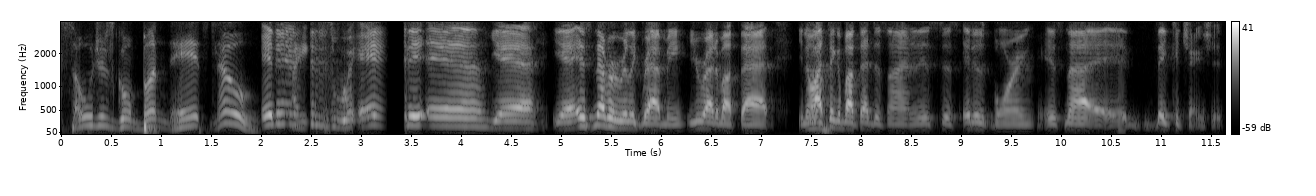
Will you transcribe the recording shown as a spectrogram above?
soldiers going button heads. No, it is. Like, it, it, uh, yeah, yeah. It's never really grabbed me. You're right about that. You know, I think about that design, and it's just it is boring. It's not. It, they could change it.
